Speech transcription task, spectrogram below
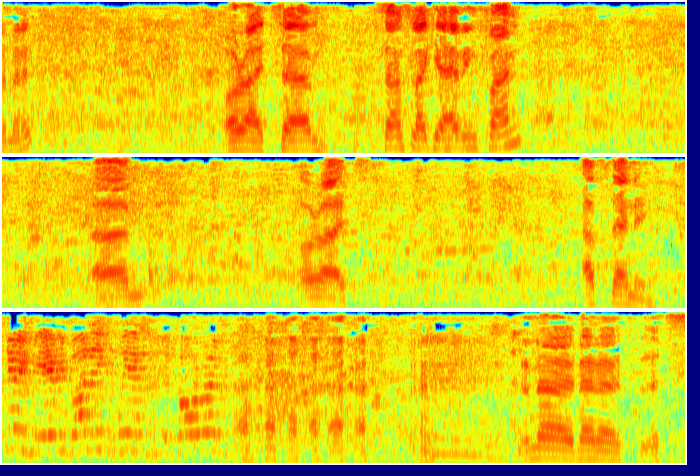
That a minute? All right. Um, sounds like you're having fun. Um, all right. Outstanding. Excuse me, everybody. Can we have some decorum? no, no, no. It's, it's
